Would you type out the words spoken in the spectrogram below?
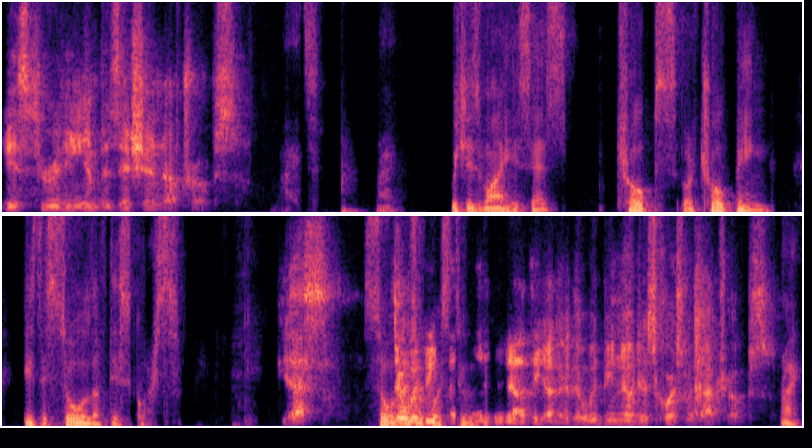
is through the imposition of tropes. Right, right. Which is why he says tropes or troping is the soul of discourse. Yes, Soul there as would be opposed to without the other. There would be no discourse without tropes. Right.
